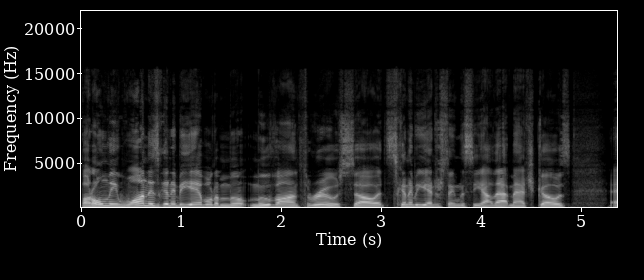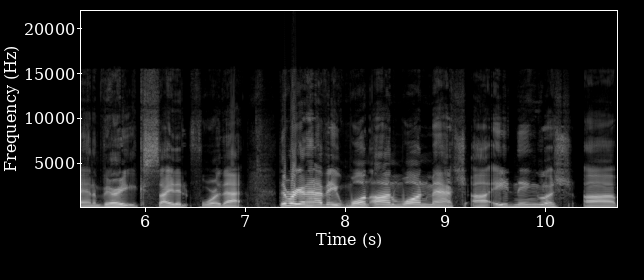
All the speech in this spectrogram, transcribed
but only one is going to be able to mo- move on through. So it's going to be interesting to see how that match goes, and I'm very excited for that. Then we're going to have a one on one match. Uh, Aiden English, uh,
